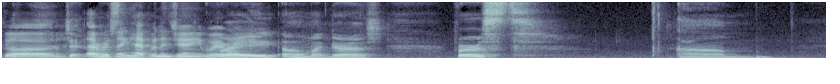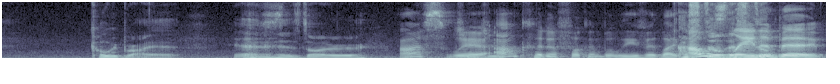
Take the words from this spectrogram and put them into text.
god. Everything happened in January. Right. Oh my gosh. First, um, Kobe Bryant and his daughter. I swear, Gigi. I couldn't fucking believe it. Like I I, was still- laying still- in bed,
